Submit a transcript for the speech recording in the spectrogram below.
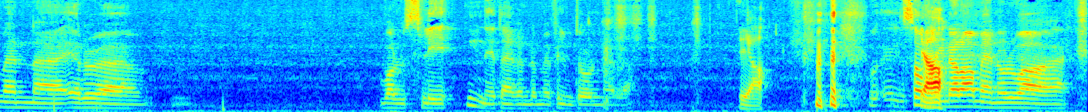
men, eh, eh, er du eh, Var du sliten etter en runde med Filmtorden, eller? Ja. Sammenlign det da med når du var eh,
